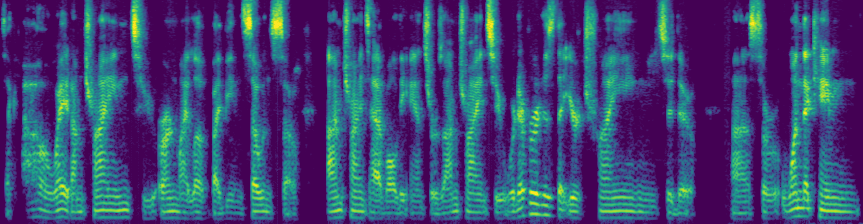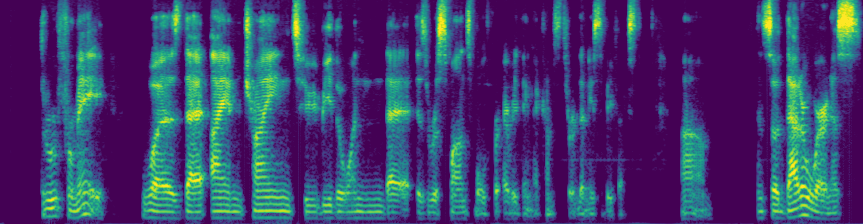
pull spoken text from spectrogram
It's like, oh, wait, I'm trying to earn my love by being so and so. I'm trying to have all the answers. I'm trying to, whatever it is that you're trying to do. Uh, so, one that came through for me was that I am trying to be the one that is responsible for everything that comes through that needs to be fixed. Um, and so that awareness,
